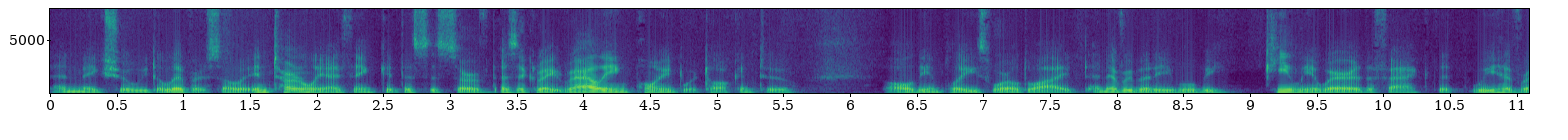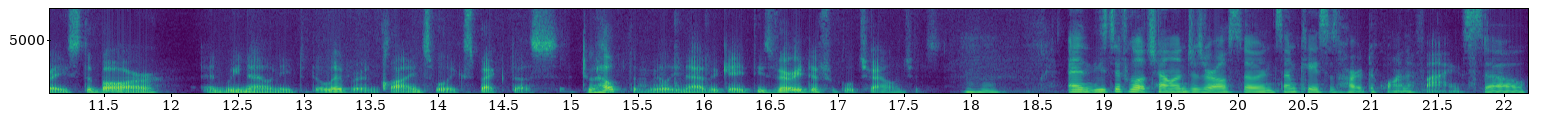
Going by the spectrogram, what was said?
and make sure we deliver. So internally, I think this has served as a great rallying point. We're talking to all the employees worldwide, and everybody will be keenly aware of the fact that we have raised the bar and we now need to deliver. And clients will expect us to help them really navigate these very difficult challenges. Mm-hmm. And these difficult challenges are also, in some cases, hard to quantify. So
